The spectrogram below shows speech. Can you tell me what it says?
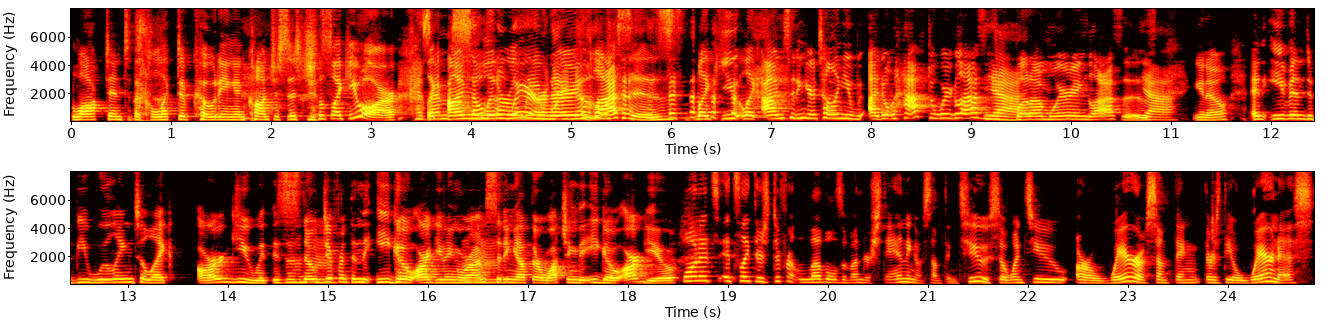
locked into the collective coding and consciousness just like you are. Like i'm, i'm, literally self-aware and I wearing glasses. Like you like i'm sitting here telling you i don't have to wear glasses Yeah. but i'm wearing glasses yeah. you know? And even to be willing to like argue with this is no Mhm. different than the ego arguing where i'm Mhm. sitting out there watching the ego argue. Well, and it's it's like there's different levels of understanding of something too. So once you are aware of something, there's the awareness,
